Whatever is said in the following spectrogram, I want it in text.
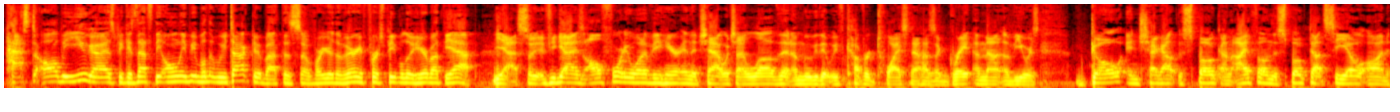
has to all be you guys because that's the only people that we've talked to about this so far. You're the very first people to hear about the app. Yeah, so if you guys, all 41 of you here in the chat, which I love that a movie that we've covered twice now has a great amount of viewers, go and check out The Spoke on iPhone, thespoke.co on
